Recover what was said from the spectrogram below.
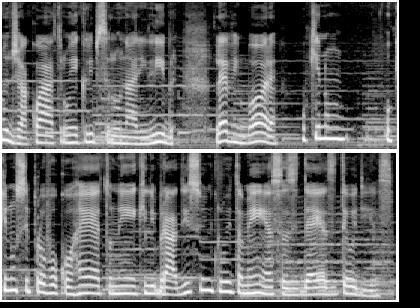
No dia 4, um eclipse lunar em Libra leva embora o que não o que não se provou correto nem equilibrado. Isso inclui também essas ideias e teorias.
